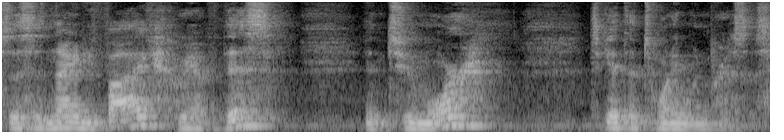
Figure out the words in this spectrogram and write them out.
So this is 95. We have this and two more to get to 21 presses.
